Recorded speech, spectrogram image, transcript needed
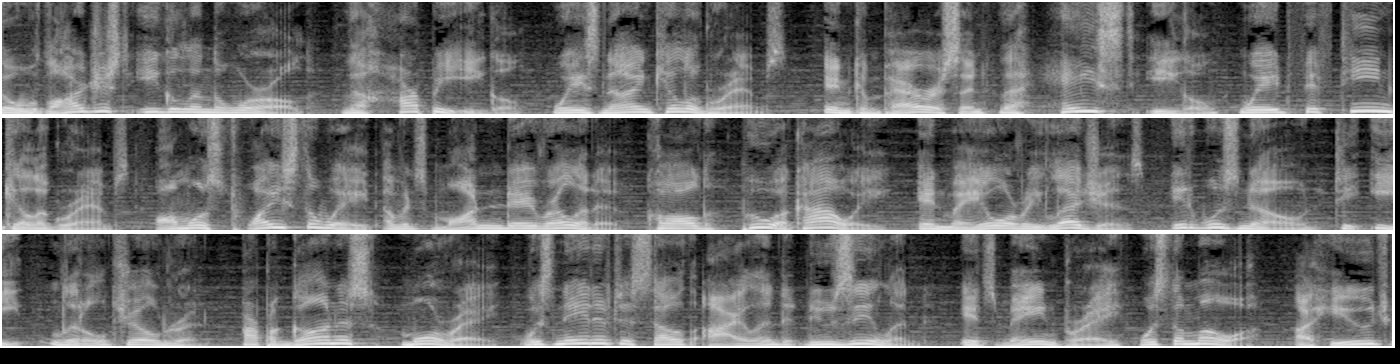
The largest eagle in the world, the harpy eagle, weighs 9 kilograms. In comparison, the Haast eagle weighed 15 kilograms, almost twice the weight of its modern-day relative. Called pouakai in Maori legends, it was known to eat little children. Harpagornis moorei was native to South Island, New Zealand. Its main prey was the moa, a huge,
